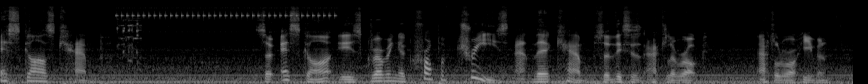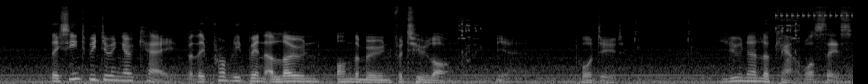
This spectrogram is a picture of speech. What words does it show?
Esker's camp. So Escar is growing a crop of trees at their camp. So this is Atla Rock. Attlerock even. They seem to be doing okay, but they've probably been alone on the moon for too long. Yeah, poor dude. Lunar Lookout, what's this?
